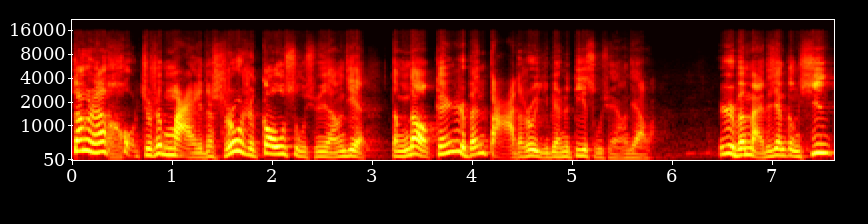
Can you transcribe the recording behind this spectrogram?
当然后就是买的时候是高速巡洋舰，等到跟日本打的时候已经变成低速巡洋舰了。日本买的舰更新，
